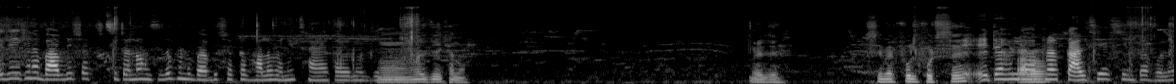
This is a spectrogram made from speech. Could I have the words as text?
এই যে এখানে বাবরি শাক ছিটানো হয়েছিল কিন্তু বাবরি শাকটা ভালো হয়নি ছায়া কারণের জন্য। এই যে এখানে। এই যে সিমের ফুল ফুটছে। এটা হলো আপনার কালচিয়া সিমটা বলে।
